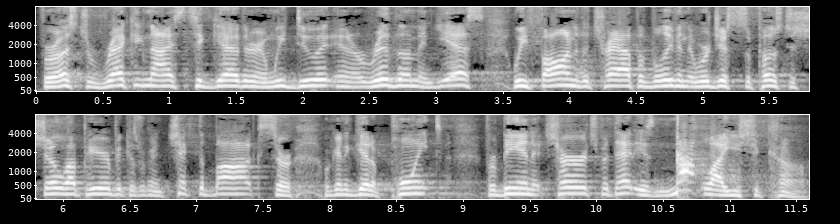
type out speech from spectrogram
For us to recognize together, and we do it in a rhythm. And yes, we fall into the trap of believing that we're just supposed to show up here because we're going to check the box or we're going to get a point for being at church, but that is not why you should come.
